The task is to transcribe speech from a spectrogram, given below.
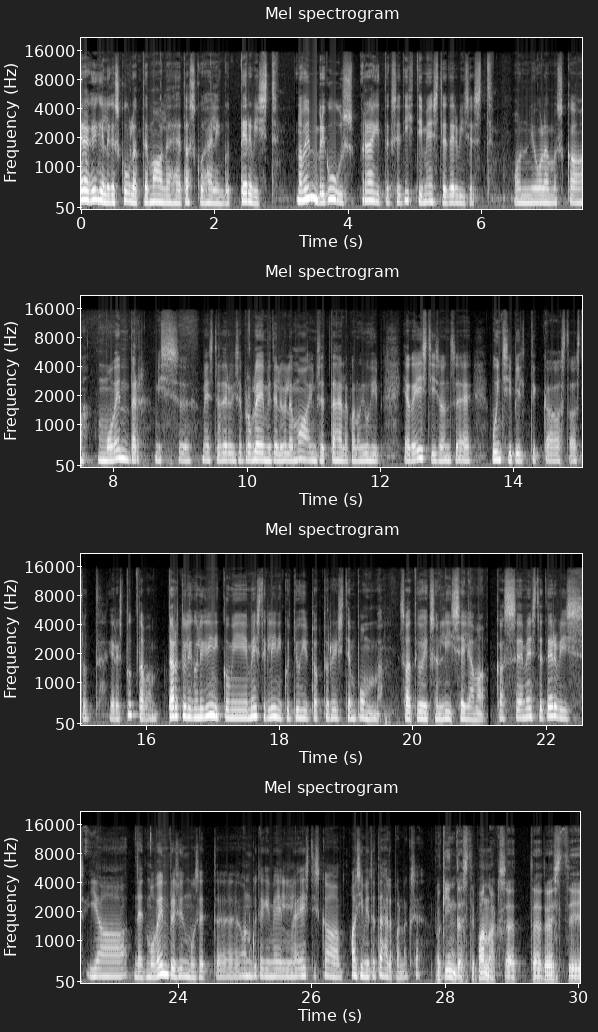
tere kõigile, kes kuulate Maalehe taskuhäälingut, tervist! novembrikuus räägitakse tihti meeste tervisest on ju olemas ka Movember, mis meeste terviseprobleemidele üle maailmselt tähelepanu juhib ja ka Eestis on see vuntsipilt ikka aasta-aastalt järjest tuttavam. Tartu Ülikooli Kliinikumi meestekliinikut juhib doktor Kristjan Pomm, saatejuhiks on Liis Seljamaa. kas see meeste tervis ja need Movembri sündmused äh, on kuidagi meil Eestis ka asi, mida tähele pannakse? no kindlasti pannakse, et äh, tõesti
